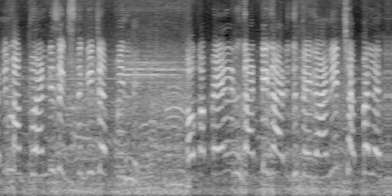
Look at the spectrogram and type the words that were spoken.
అది మాకు ట్వంటీ సిక్స్త్కి చెప్పింది. ఒక పేరెంట్ గట్టిగా అడిగితే గానీ చెప్పలేదు.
